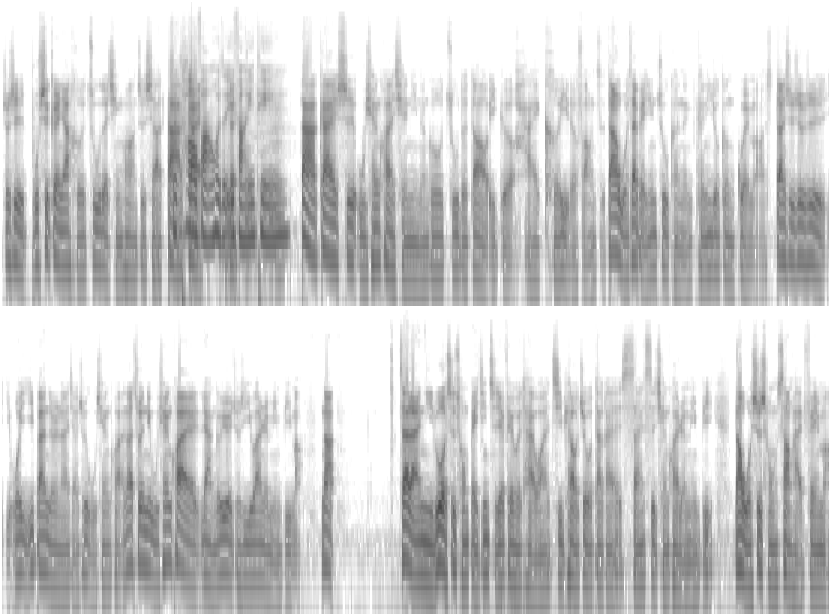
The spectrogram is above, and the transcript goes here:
就是不是跟人家合租的情况之下，大概套房或者一房一厅，大概是五千块钱，你能够租得到一个还可以的房子。当然，我在北京住可能肯定就更贵嘛。但是就是我以一般的人来讲，就是五千块。那所以你五千块两个月就是一万人民币嘛。那再来，你如果是从北京直接飞回台湾，机票就大概三四千块人民币。那我是从上海飞嘛，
